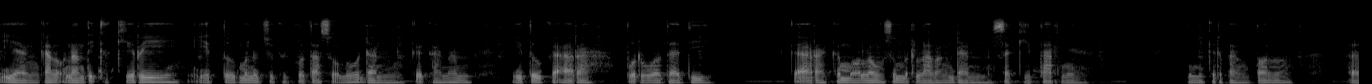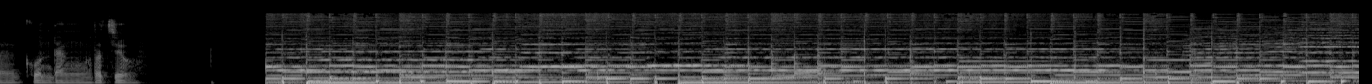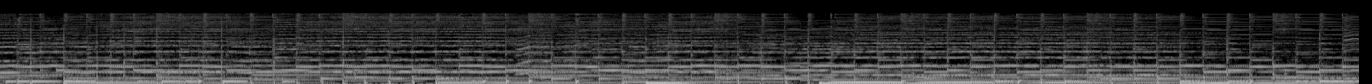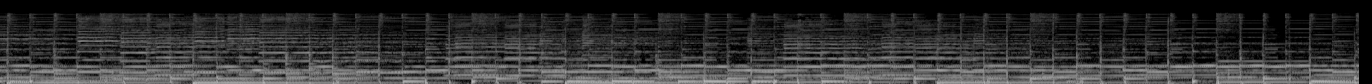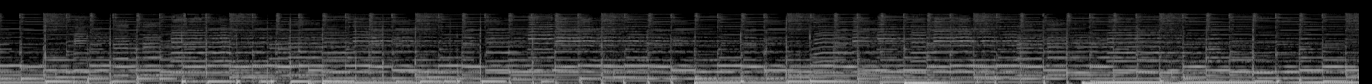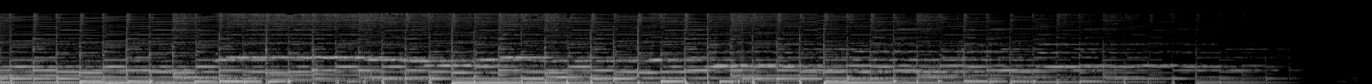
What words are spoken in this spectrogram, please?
Yang kalau nanti ke kiri itu menuju ke kota Solo dan ke kanan itu ke arah Purwodadi ke arah Gemolong, Sumberlawang dan sekitarnya. Ini gerbang tol eh, Gondang Rejo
